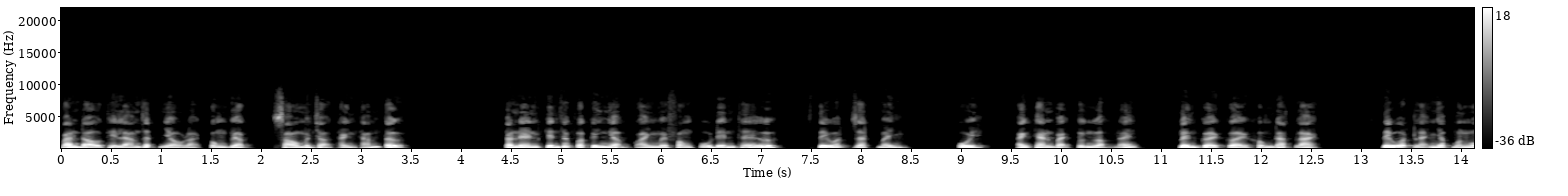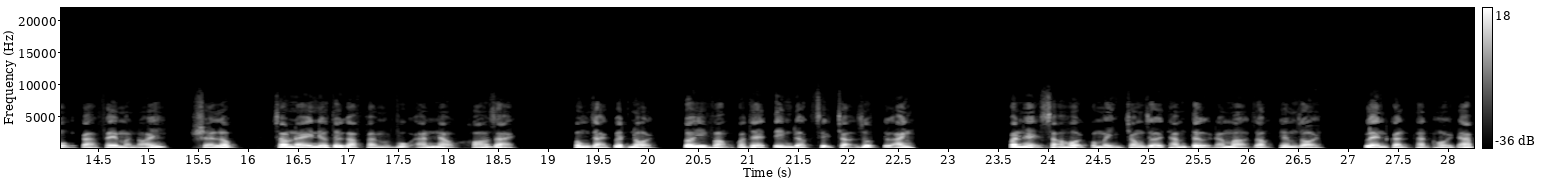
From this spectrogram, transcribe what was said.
ban đầu thì làm rất nhiều loại công việc, sau mới trở thành thám tử. Cho nên kiến thức và kinh nghiệm của anh mới phong phú đến thế ư. Stewart giật mình. Ui, anh khen vậy tôi ngượng đấy. Lên cười cười không đáp lại. Stewart lại nhấp một ngụm cà phê mà nói. Sherlock, sau này nếu tôi gặp phải một vụ án nào khó giải, không giải quyết nổi, tôi hy vọng có thể tìm được sự trợ giúp từ anh. Quan hệ xã hội của mình trong giới thám tử đã mở rộng thêm rồi. Glenn cẩn thận hồi đáp.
